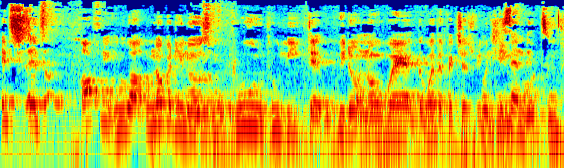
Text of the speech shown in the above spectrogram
It's it's awfully well. Nobody knows who who leaked it. We don't know where the where the pictures really Would you came send from. it to?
